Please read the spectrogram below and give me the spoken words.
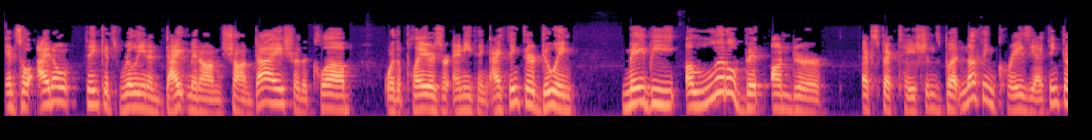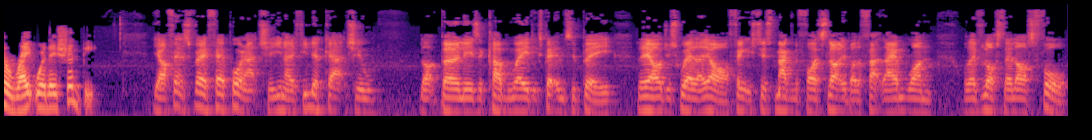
And so I don't think it's really an indictment on Sean Dyche or the club or the players or anything. I think they're doing maybe a little bit under expectations, but nothing crazy. I think they're right where they should be. Yeah, I think it's a very fair point, actually. You know, if you look at actual like Burnley as a club where you'd expect them to be, they are just where they are. I think it's just magnified slightly by the fact they haven't won or they've lost their last four.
